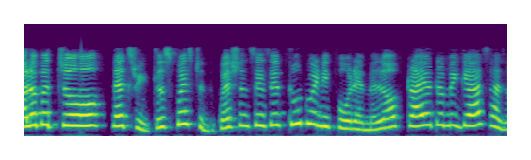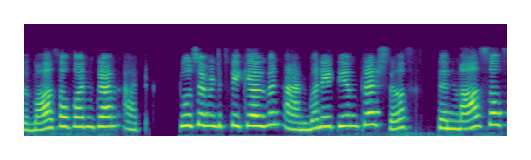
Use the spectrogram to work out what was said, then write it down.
Hello bachcho, let's read this question. The question says if 224 ml of triatomic gas has a mass of 1 gram at 273 Kelvin and 1 atm pressure, then mass of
